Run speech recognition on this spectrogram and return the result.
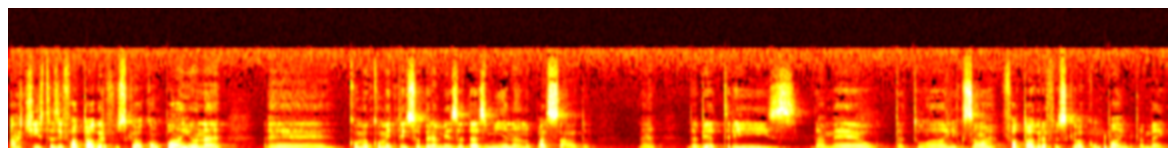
artistas e fotógrafos que eu acompanho, né? É, como eu comentei sobre a mesa das minas no passado, né? da Beatriz, da Mel, da Tuane, que são fotógrafos que eu acompanho também.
